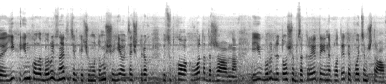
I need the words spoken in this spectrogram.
е, їх інколи беруть, знаєте тільки чому? Тому що є оця 4% квота державна, і їх беруть для того, щоб закрити і не платити потім штраф.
